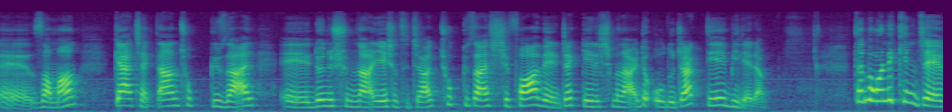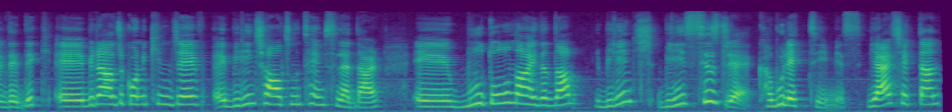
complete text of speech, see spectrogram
e, zaman gerçekten çok güzel e, dönüşümler yaşatacak, çok güzel şifa verecek gelişmeler de olacak diyebilirim. Tabii 12. ev dedik. Ee, birazcık 12. ev e, bilinçaltını temsil eder. E, bu dolunayda da bilinç bilinçsizce kabul ettiğimiz, gerçekten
